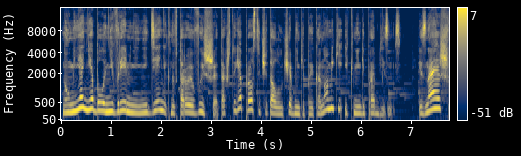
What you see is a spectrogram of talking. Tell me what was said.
Но у меня не было ни времени, ни денег на второе высшее, так что я просто читала учебники по экономике и книги про бизнес. И знаешь,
